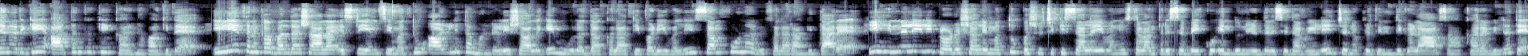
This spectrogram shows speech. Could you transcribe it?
ಜನರಿಗೆ ಆತಂಕಕ್ಕೆ ಕಾರಣವಾಗಿದೆ. ಇಲ್ಲಿಯ ತನಕ ಬಂದ ಶಾಲಾ ಎಸ್ಟಿಎಂಸಿ ಮತ್ತು ಆಡಳಿತ ಮಂಡಳಿ ಶಾಲೆಗೆ ಮೂಲ ದಾಖಲಾತಿ ಪಡೆಯುವಲ್ಲಿ ಸಂಪೂರ್ಣ ವಿಫಲರಾಗಿದ್ದಾರೆ. ಈ ಹಿನ್ನೆಲೆಯಲ್ಲಿ ಪ್ರೌಢಶಾಲೆ ಮತ್ತು ಪಶು ಚಿಕಿತ್ಸಾಲಯವನ್ನು ಸ್ಥಳಾಂತರಿಸಬೇಕು ಎಂದು ನಿರ್ಧರಿಸಿದ ವೇಳೆ ಜನಪ್ರತಿನಿಧಿಗಳ ಸಹಕಾರವಿಲ್ಲದೆ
